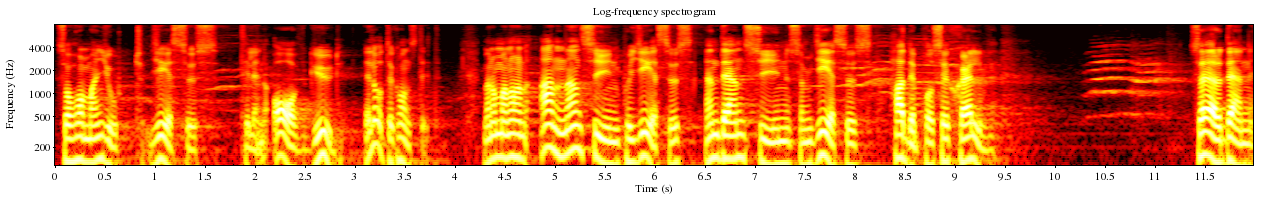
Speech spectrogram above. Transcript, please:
så har man gjort Jesus till en avgud. Det låter konstigt. Men om man har en annan syn på Jesus än den syn som Jesus hade på sig själv, så är den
